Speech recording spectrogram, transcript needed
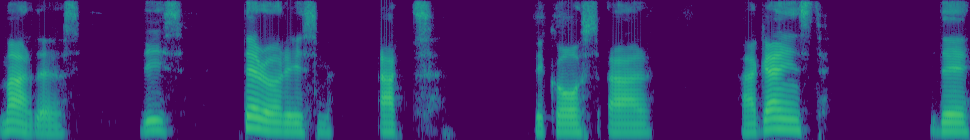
murders this terrorism acts because are against the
